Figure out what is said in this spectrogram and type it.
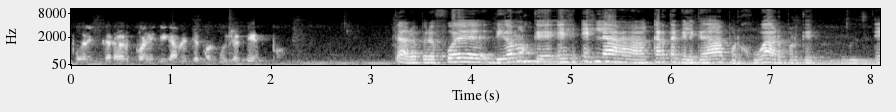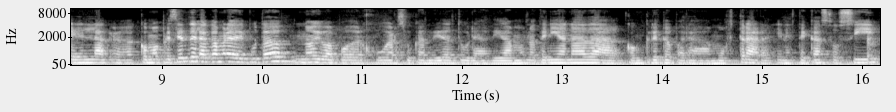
puede enterrar políticamente por mucho tiempo. Claro, pero fue, digamos que es, es la carta que le quedaba por jugar, porque en la, como presidente de la Cámara de Diputados no iba a poder jugar su candidatura, digamos, no tenía nada concreto para mostrar, en este caso sí.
